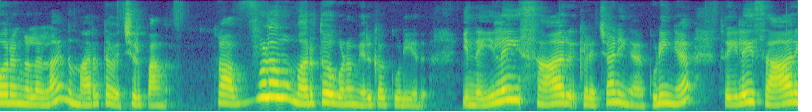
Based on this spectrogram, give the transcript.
ஓரங்கள்லாம் இந்த மரத்தை வச்சுருப்பாங்க. ஸோ அவ்வளவு மருத்துவ குணம் இருக்கக்கூடியது. இந்த இலை சாறு கிடைச்சா நீங்கள் குடிங்க. ஸோ இலை சாறு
